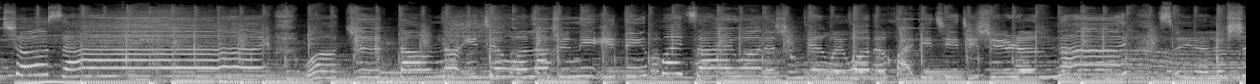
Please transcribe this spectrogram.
球赛。我知道那一天我老去，你一定会在我的身边，为我的坏脾气继续忍耐。岁月流逝，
